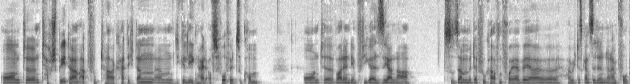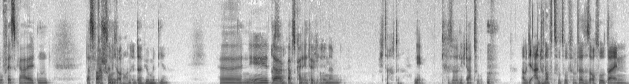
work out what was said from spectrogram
Und äh, einen Tag später, am Abflugtag, hatte ich dann ähm, die Gelegenheit, aufs Vorfeld zu kommen und äh, war dann dem Flieger sehr nah. Zusammen mit der Flughafenfeuerwehr äh, habe ich das Ganze dann an einem Foto festgehalten. Und das war Gab es da schon. nicht auch noch ein Interview mit dir? Äh, nee, da so. gab es kein Ich, Interview. mich- ich dachte. Nee, also nicht dazu. Aber die Antonov 225, das ist auch so dein,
